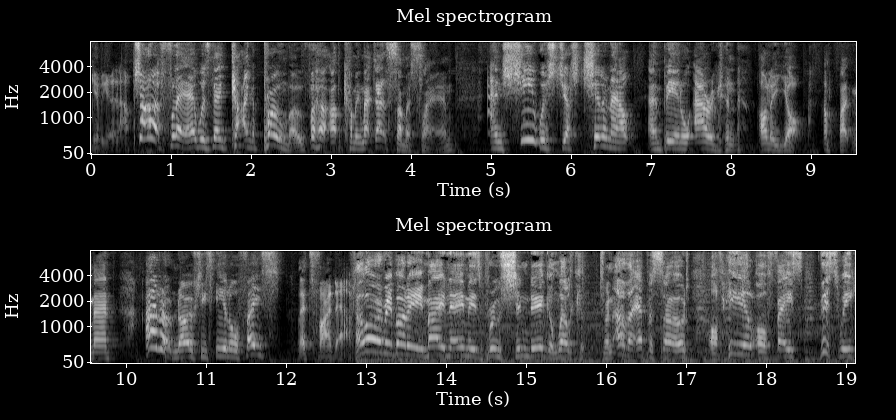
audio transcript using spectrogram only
Giving it up. Charlotte Flair was then cutting a promo for her upcoming match at SummerSlam and she was just chilling out and being all arrogant on a yacht. I'm like, man, I don't know if she's heel or face. Let's find out. Hello, everybody. My name is Bruce Shindig, and welcome to another episode of Heel or Face. This week,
